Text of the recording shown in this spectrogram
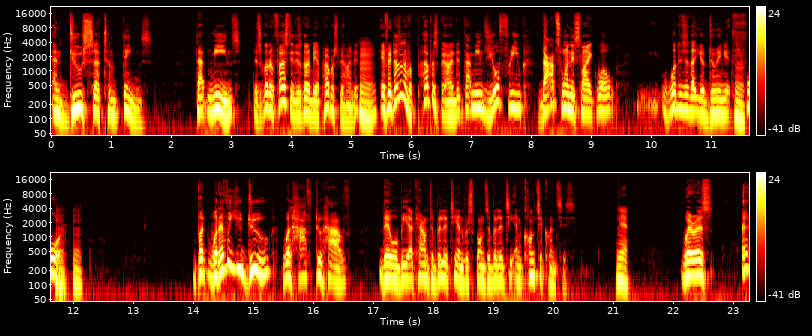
and do certain things, that means there's got to firstly there's got to be a purpose behind it. Hmm. If it doesn't have a purpose behind it, that means you're free. That's when it's like, well, what is it that you're doing it hmm, for? Hmm, but whatever you do will have to have there will be accountability and responsibility and consequences. Yeah. Whereas, uh,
